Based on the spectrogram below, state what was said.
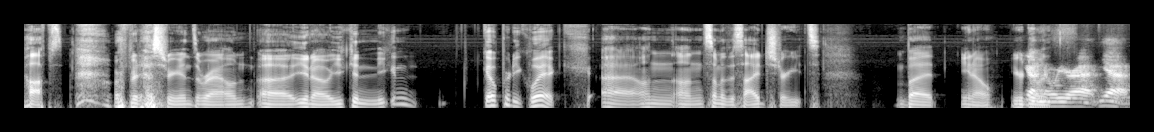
cops or pedestrians around uh you know you can you can go pretty quick uh on on some of the side streets but you know you're you doing know where you're at. Yeah.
